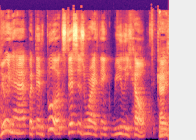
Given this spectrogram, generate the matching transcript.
doing that, but then books, this is where I think really helped Okay.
